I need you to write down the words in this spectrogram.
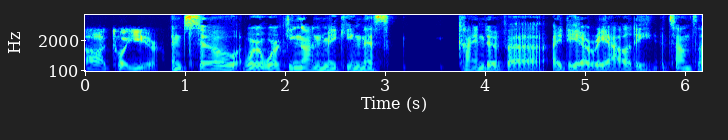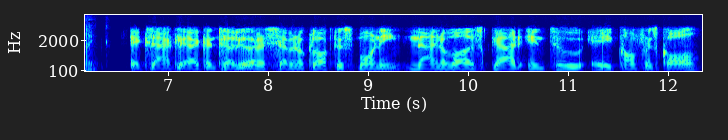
uh, to a year. And so we're working on making this kind of uh, idea a reality, it sounds like. Exactly. I can tell you that at 7 o'clock this morning, nine of us got into a conference call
